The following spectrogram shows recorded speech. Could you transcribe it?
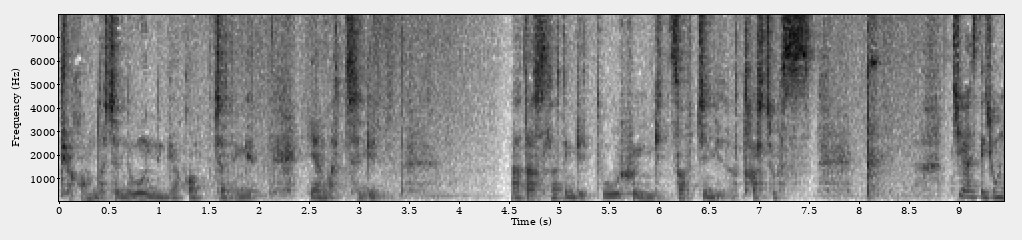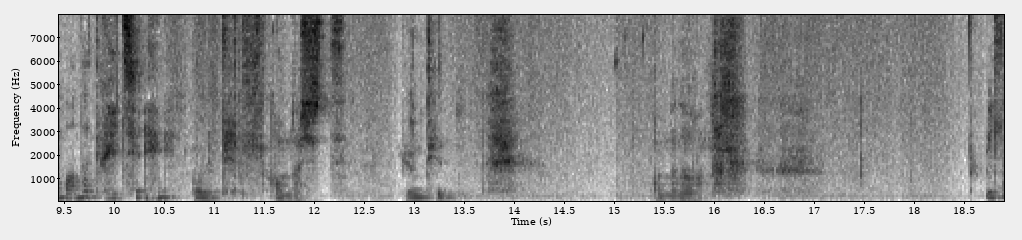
тэг гомдооч нөгөө нь ингээд гомдчаад ингээд янгоц ингээд надаас л ингээд өөрхөн ингээд зовж ингээд бодохоор ч бас чи бас тийч хүн гомдоод байж. Гомдол гомдоо дээ. Ер нь тэгэхэд гомдоноо гомдоо би л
